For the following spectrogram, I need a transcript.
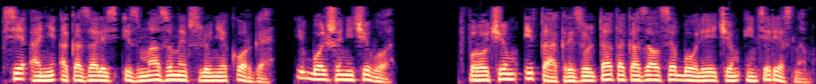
Все они оказались измазаны в слюне Корга, и больше ничего. Впрочем, и так результат оказался более чем интересным.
